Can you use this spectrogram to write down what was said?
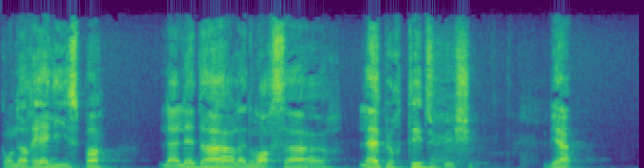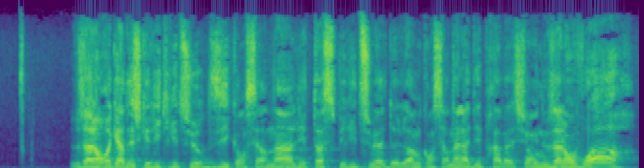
qu'on ne réalise pas la laideur, la noirceur, l'impureté du péché. Eh bien, nous allons regarder ce que l'Écriture dit concernant l'état spirituel de l'homme, concernant la dépravation, et nous allons voir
